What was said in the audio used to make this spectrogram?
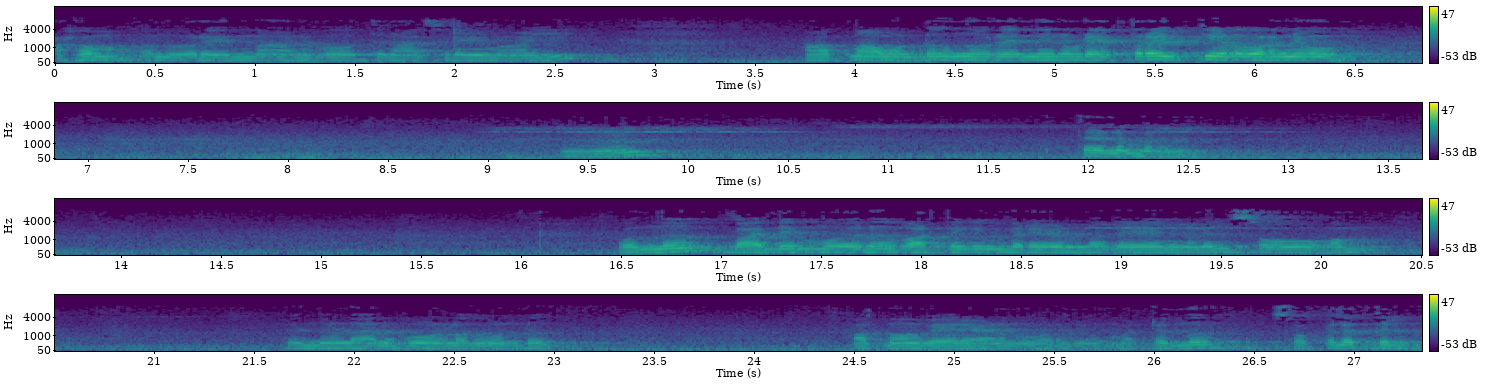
അഹം എന്ന് പറയുന്ന അനുഭവത്തിന് ആശ്രയമായി ആത്മാവുണ്ട് എന്ന് പറയുന്നതിലൂടെ എത്ര യുക്തികൾ പറഞ്ഞു. എത്ര എണ്ണം പറഞ്ഞു? ഒന്ന് ബാല്യം മുതൽ വാർദ്ധക്യം വരെയുള്ള ദേഹങ്ങളിൽ സോഹം എന്നുള്ള അനുഭവം ഉള്ളതുകൊണ്ട് ആത്മാവ് വേറെയാണെന്ന് പറഞ്ഞു. മറ്റൊന്ന് സ്വപ്നത്തിൽ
